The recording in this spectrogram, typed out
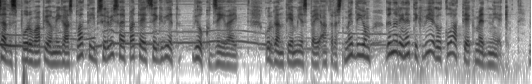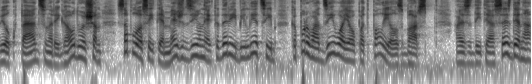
Sedas purva apjomīgās platības ir visai pateicīga vieta vilku dzīvei, kur gan tiem iespēja atrast mediumu, gan arī netik viegli klāt tiek mednieki vilku pēdas un arī gaudošana, saplosītie meža dzīvnieki tad arī bija liecība, ka purvā dzīvo jau pat palielas bars. Aizvadītajā sestdienā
